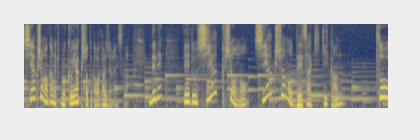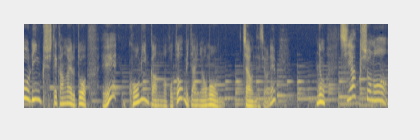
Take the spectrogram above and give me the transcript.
市役所が分かんなくても区役所とか分かるじゃないですか。でね、えー、と市役所の市役所の出先機関とリンクして考えるとえ公民館のこと？みたいに思っちゃうんですよね。でも市役所の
